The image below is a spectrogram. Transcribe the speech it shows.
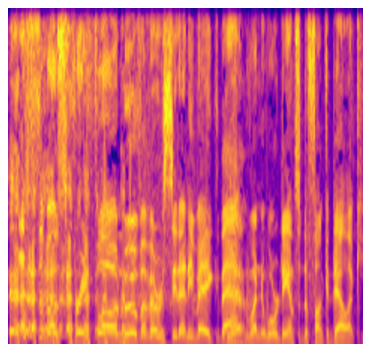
that's the most free flowing move I've ever seen any make. That Yeah. and when we're dancing to Funkadelic,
